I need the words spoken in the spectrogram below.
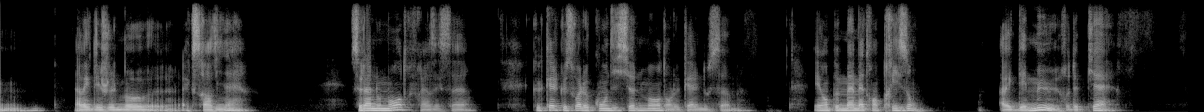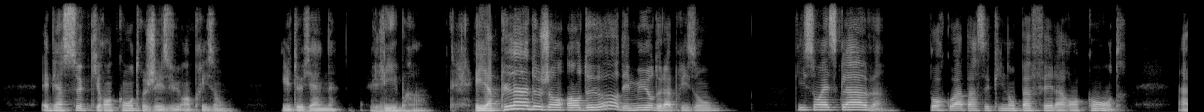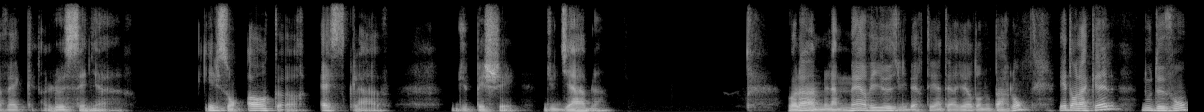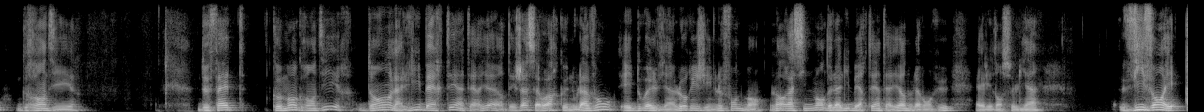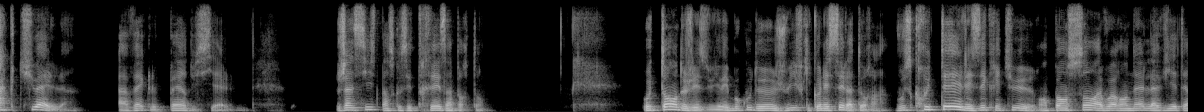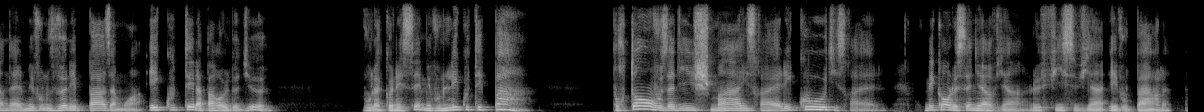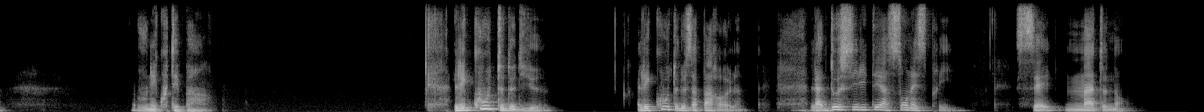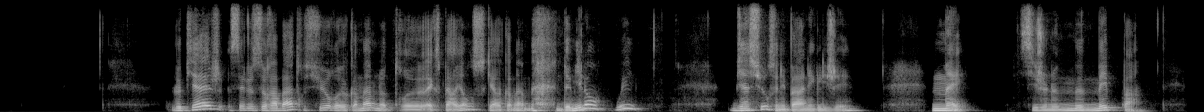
avec des jeux de mots euh, extraordinaires. Cela nous montre, frères et sœurs, que quel que soit le conditionnement dans lequel nous sommes, et on peut même être en prison, avec des murs de pierre, eh bien ceux qui rencontrent Jésus en prison, ils deviennent libres. Et il y a plein de gens en dehors des murs de la prison qui sont esclaves. Pourquoi? Parce qu'ils n'ont pas fait la rencontre avec le Seigneur. Ils sont encore esclaves du péché, du diable. Voilà la merveilleuse liberté intérieure dont nous parlons et dans laquelle nous devons grandir. De fait, comment grandir dans la liberté intérieure? Déjà savoir que nous l'avons et d'où elle vient, l'origine, le fondement, l'enracinement de la liberté intérieure, nous l'avons vu, elle est dans ce lien vivant et actuel avec le Père du ciel. J'insiste parce que c'est très important. Au temps de Jésus, il y avait beaucoup de juifs qui connaissaient la Torah. Vous scrutez les Écritures en pensant avoir en elles la vie éternelle, mais vous ne venez pas à moi. Écoutez la parole de Dieu. Vous la connaissez, mais vous ne l'écoutez pas. Pourtant, on vous a dit Shema Israël, écoute Israël. Mais quand le Seigneur vient, le Fils vient et vous parle, vous n'écoutez pas. L'écoute de Dieu, l'écoute de sa parole, la docilité à son esprit, c'est maintenant. Le piège, c'est de se rabattre sur euh, quand même notre euh, expérience qui a quand même 2000 ans, oui. Bien sûr, ce n'est pas à négliger. Mais si je ne me mets pas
